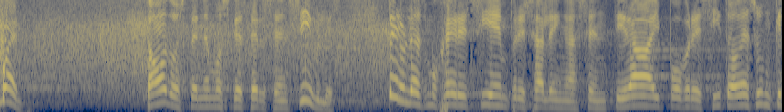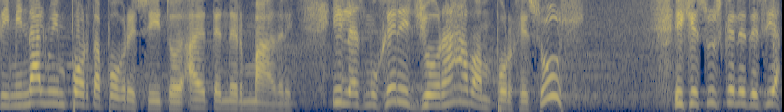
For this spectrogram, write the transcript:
Bueno, todos tenemos que ser sensibles, pero las mujeres siempre salen a sentir, ay, pobrecito, es un criminal, no importa, pobrecito, ha de tener madre. Y las mujeres lloraban por Jesús. Y Jesús que les decía,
